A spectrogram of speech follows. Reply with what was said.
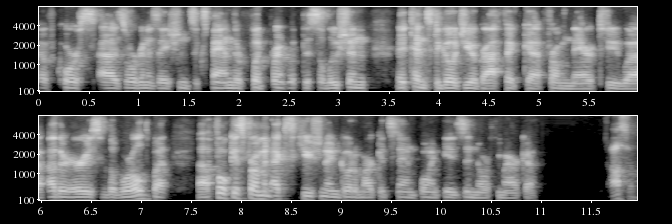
of course, as organizations expand their footprint with the solution, it tends to go geographic uh, from there to uh, other areas of the world. But uh, focus from an execution and go to market standpoint is in North America. Awesome.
